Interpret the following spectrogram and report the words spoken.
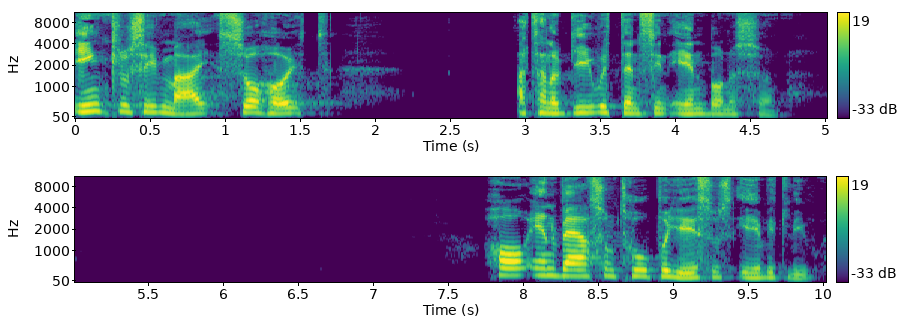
inklusive mig, så højt, at han har givet den sin enbårne søn? Har en värld som tror på Jesus, evigt liv?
